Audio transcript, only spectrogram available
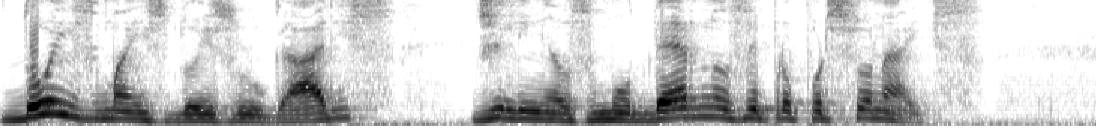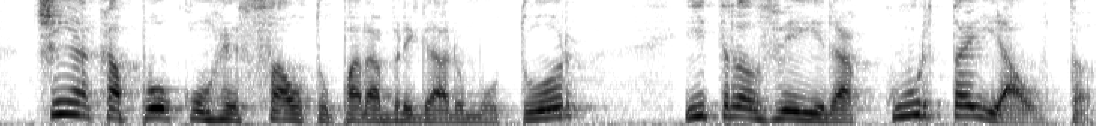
dois mais dois lugares, de linhas modernas e proporcionais. Tinha capô com ressalto para abrigar o motor e traseira curta e alta.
